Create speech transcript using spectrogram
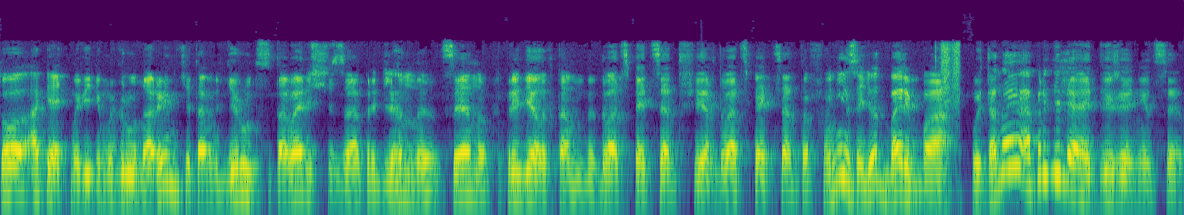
то опять мы видим игру на рынке, там дерутся товарищи за определенную цену. В пределах там 25 центов вверх, 25 центов вниз идет борьба. Вот она определяет движение цен.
